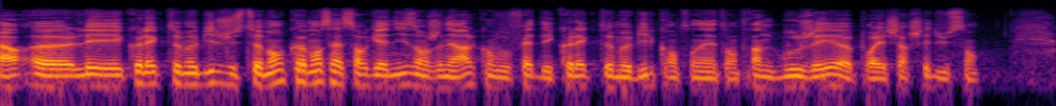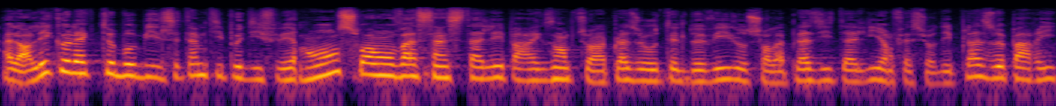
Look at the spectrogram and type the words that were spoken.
Alors, euh, les collectes mobiles, justement, comment ça s'organise en général quand vous faites des collectes mobiles, quand on est en train de bouger euh, pour aller chercher du sang? Alors les collectes mobiles, c'est un petit peu différent. Soit on va s'installer par exemple sur la place de l'Hôtel de Ville ou sur la place d'Italie, en fait sur des places de Paris.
